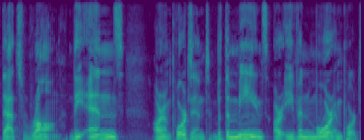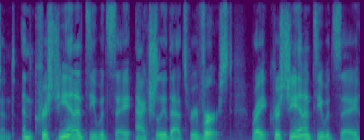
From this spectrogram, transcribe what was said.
That's wrong. The ends are important, but the means are even more important. And Christianity would say actually that's reversed, right? Christianity would say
